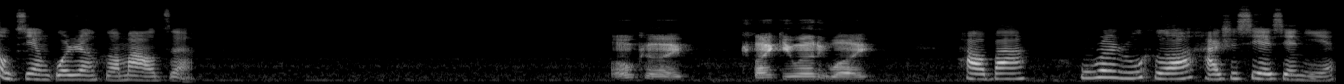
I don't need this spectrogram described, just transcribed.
有见过任何帽子。 okay. Thank you anyway. 好吧，无论如何还是谢谢你。”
